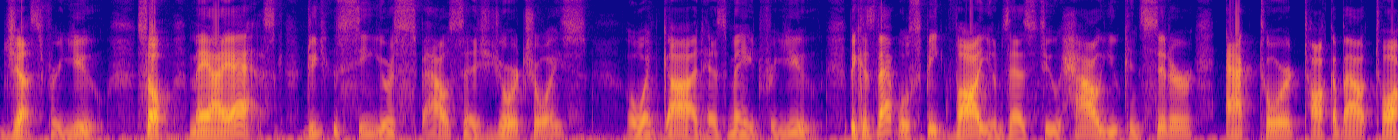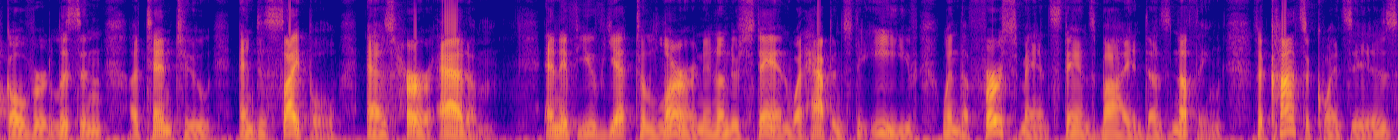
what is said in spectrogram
just for you. So, may I ask, do you see your spouse as your choice? Or what God has made for you, because that will speak volumes as to how you consider, act toward, talk about, talk over, listen, attend to, and disciple as her Adam. And if you've yet to learn and understand what happens to Eve when the first man stands by and does nothing, the consequence is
